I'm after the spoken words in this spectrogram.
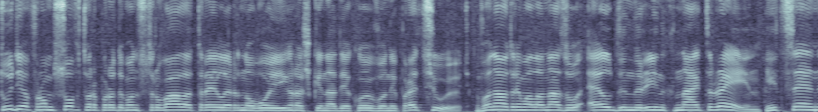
Студія From Software продемонструвала трейлер нової іграшки, над якою вони працюють. Вона отримала назву Elden Ring Night Rain, і це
